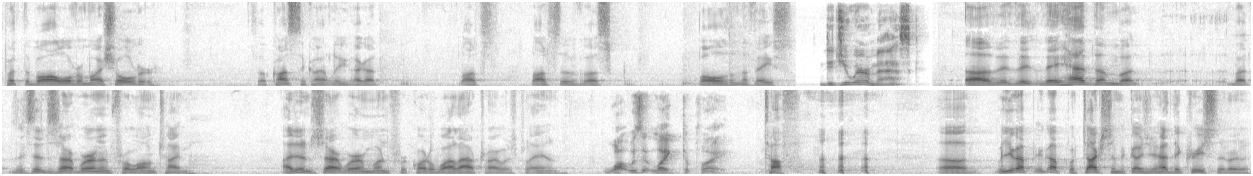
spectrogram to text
put the ball over my shoulder. So consequently, I got lots, lots of uh, balls in the face. Did you wear a mask? Uh, they, they, they had them, but, but they didn't start wearing them for a long time. I didn't start wearing one for quite a while after I was playing. What was it like to play? Tough. uh, well, you got you got protection because you had the crease that are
